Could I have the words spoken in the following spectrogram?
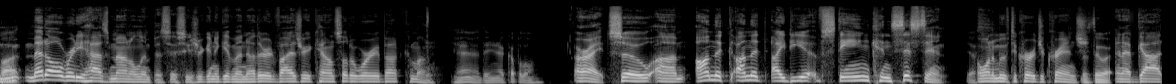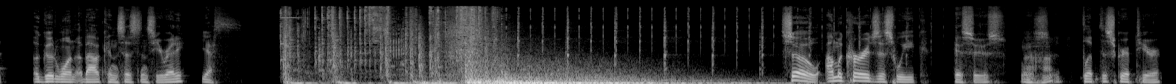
But- M- Meta already has Mount Olympus issues. You're going to give them another advisory council to worry about? Come on. Yeah, they need a couple of them. All right. So um, on the on the idea of staying consistent, Yes. I want to move to courage or cringe. Let's do it. And I've got a good one about consistency. Ready? Yes. So I'm a courage this week, Jesus. Let's Uh-huh. flip the script here.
